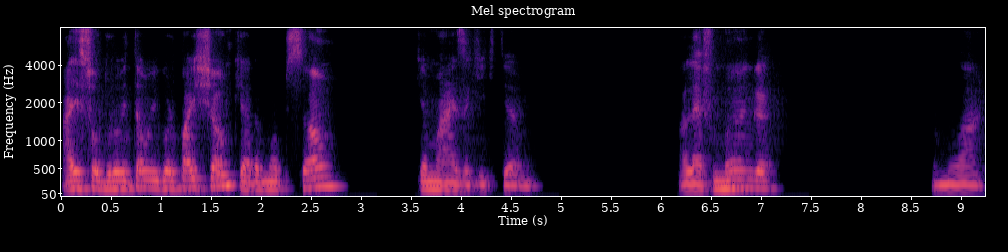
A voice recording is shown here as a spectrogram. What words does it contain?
Aí sobrou, então, o Igor Paixão, que era uma opção. O que mais aqui que temos? Aleph Manga. Vamos lá.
